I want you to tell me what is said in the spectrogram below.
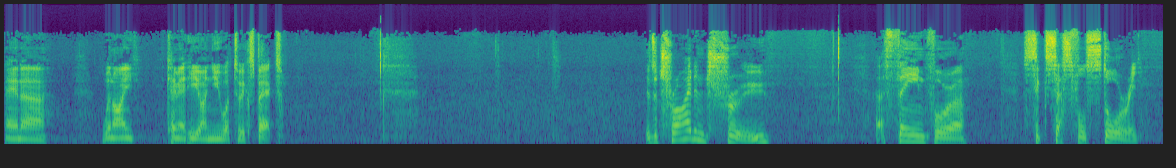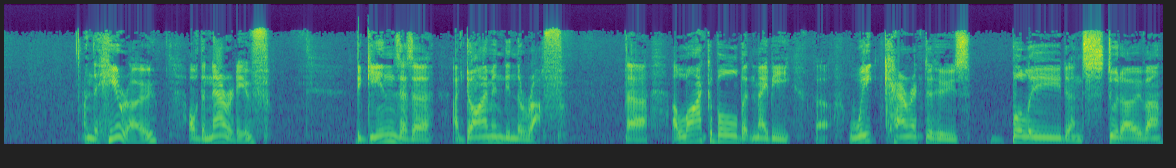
And uh, when I came out here, I knew what to expect. There's a tried and true uh, theme for a successful story. And the hero of the narrative begins as a, a diamond in the rough. Uh, a likable but maybe uh, weak character who's bullied and stood over.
